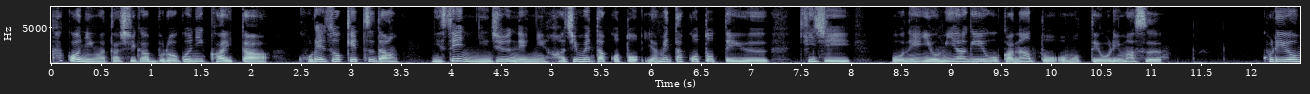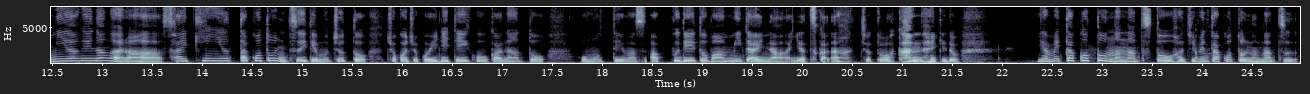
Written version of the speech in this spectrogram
過去に私がブログに書いた「これぞ決断2020年に始めたことやめたこと」っていう記事をね読み上げようかなと思っております。これ読み上げながら最近やったことについてもちょっとちょこちょこ入れていこうかなと思っています。アップデート版みたいなやつかな。ちょっとわかんないけど。やめたこと7つと始めたこと7つ。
